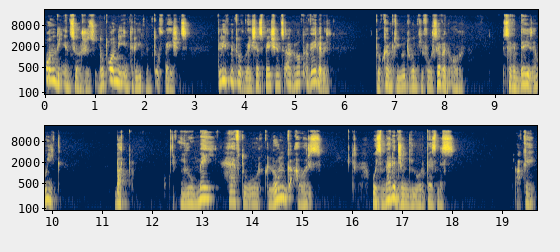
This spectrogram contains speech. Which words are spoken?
only in surgeries, not only in treatment of patients. Treatment of patients, patients are not available to come to you 24 7 or seven days a week. But you may have to work long hours with managing your business. Okay?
